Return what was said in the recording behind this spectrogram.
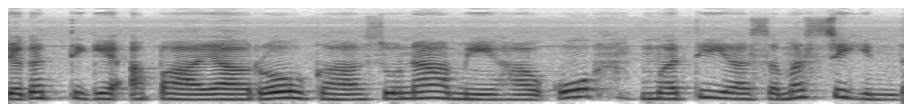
ಜಗತ್ತಿಗೆ ಅಪಾಯ, ರೋಗ, ಸುನಾಮಿ ಹಾಗೂ ಮತಿಯ ಸಮಸ್ಯೆಯಿಂದ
